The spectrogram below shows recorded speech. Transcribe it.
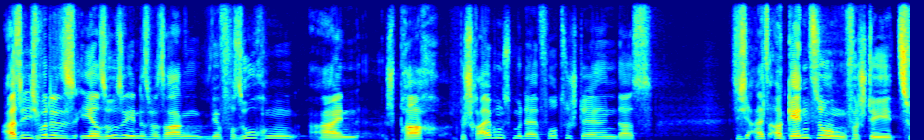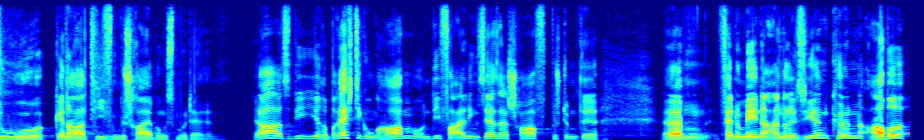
Also ich würde das eher so sehen, dass wir sagen, wir versuchen ein Sprachbeschreibungsmodell vorzustellen, das sich als Ergänzung versteht zu generativen Beschreibungsmodellen. Ja, also die ihre Berechtigung haben und die vor allen Dingen sehr, sehr scharf bestimmte ähm, Phänomene analysieren können, aber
